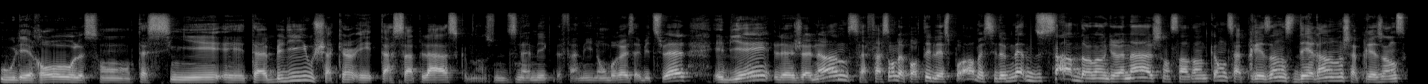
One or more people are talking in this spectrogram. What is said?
où les rôles sont assignés et établis, où chacun est à sa place, comme dans une dynamique de famille nombreuse habituelle, eh bien, le jeune homme, sa façon d'apporter de l'espoir, c'est de mettre du sable dans l'engrenage sans s'en rendre compte. Sa présence dérange, sa présence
